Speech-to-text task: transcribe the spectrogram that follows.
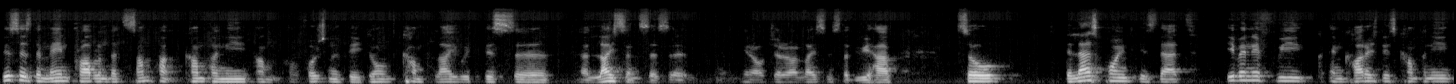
This is the main problem that some company, um, unfortunately, they don't comply with this uh, uh, licenses, uh, you know, general license that we have. So the last point is that even if we encourage this company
